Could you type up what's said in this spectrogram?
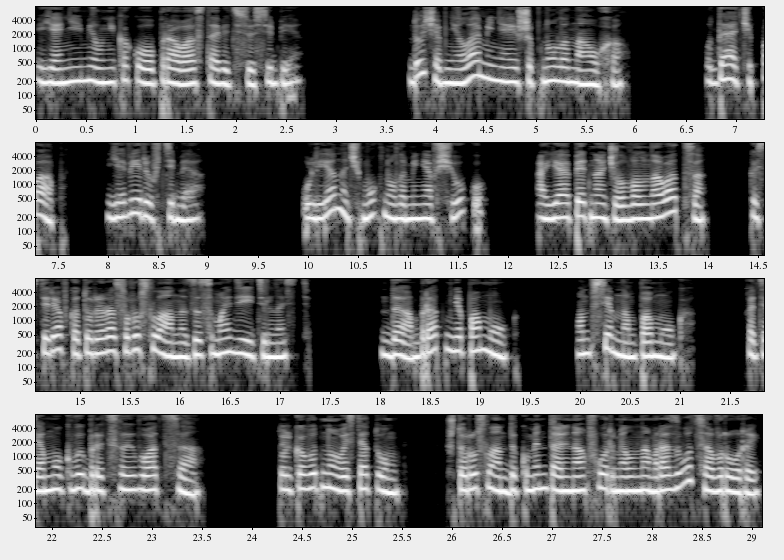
и я не имел никакого права оставить все себе. Дочь обняла меня и шепнула на ухо. «Удачи, пап! Я верю в тебя!» Ульяна чмокнула меня в щеку, а я опять начал волноваться, костеря в который раз Руслана за самодеятельность. Да, брат мне помог. Он всем нам помог, хотя мог выбрать своего отца. Только вот новость о том, что Руслан документально оформил нам развод с Авророй,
